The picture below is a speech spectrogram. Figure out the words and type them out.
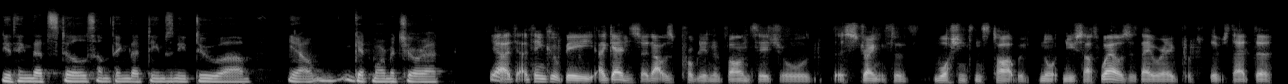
do you think that's still something that teams need to uh, you know get more mature at yeah I, th- I, think it would be again so that was probably an advantage or the strength of washington's type with North, new south wales as they were able it was their the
